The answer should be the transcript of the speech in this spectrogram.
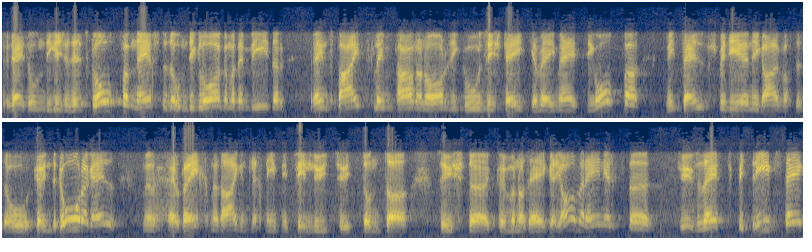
für diesen Sonntag ist es jetzt gelaufen. Am nächsten Sonntag schauen wir dann wieder. Das Beizl im Nordicus ist takeaway-mässig offen. Mit Selbstbedienung einfach so. Könnt ihr durch, gell? Wir rechnen eigentlich nicht mit vielen Leuten heute. Und äh, sonst äh, können wir noch sagen, ja, wir haben jetzt äh, 65 Betriebstage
